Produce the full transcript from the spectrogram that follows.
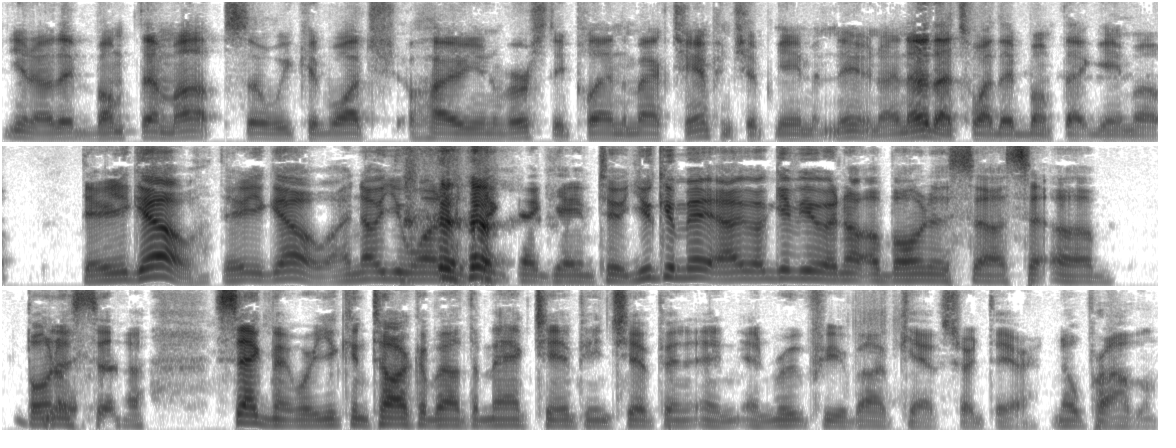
you know, they bumped them up so we could watch Ohio University play in the MAC championship game at noon. I know that's why they bumped that game up. There you go. There you go. I know you wanted to pick that game too. You can. Make, I'll give you a bonus uh, uh, bonus uh, segment where you can talk about the MAC championship and, and, and, root for your Bobcats right there. No problem.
